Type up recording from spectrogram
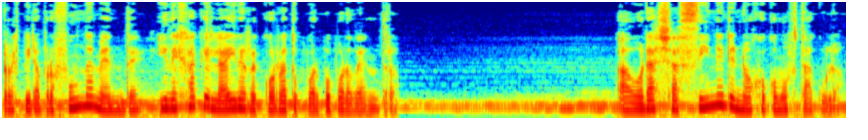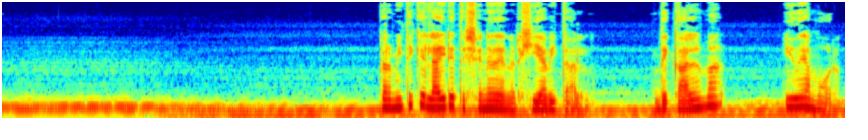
Respira profundamente y deja que el aire recorra tu cuerpo por dentro. Ahora ya sin el enojo como obstáculo. Permite que el aire te llene de energía vital, de calma y de amor.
